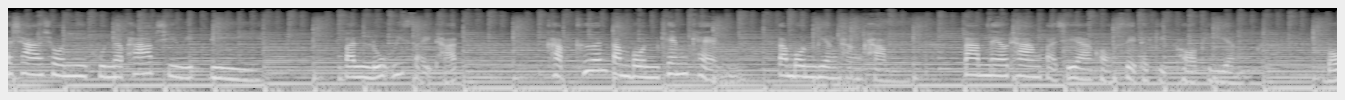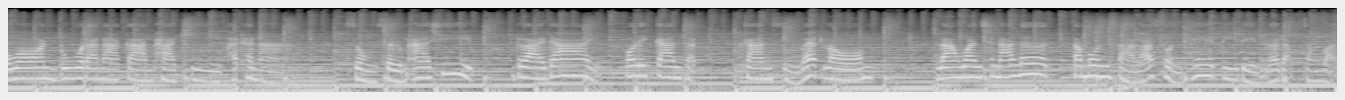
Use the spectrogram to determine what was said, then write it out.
ประชาชนมีคุณภาพชีวิตดี บรรลุวิสัยทัศน์ ขับเคลื่อนตำบลเข้มแข็ง ตำบลเวียงทางคำตามแนวทางปรัชญาของเศรษฐกิจพอเพียง บวรบูรณาการภาคีพัฒนา ส่งเสริมอาชีพ รายได้ บริการจัดการสิ่งแวดล้อม รางวัลชนะเลิศตำบลสารสนเทศดีเด่นระดับจังหวัด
